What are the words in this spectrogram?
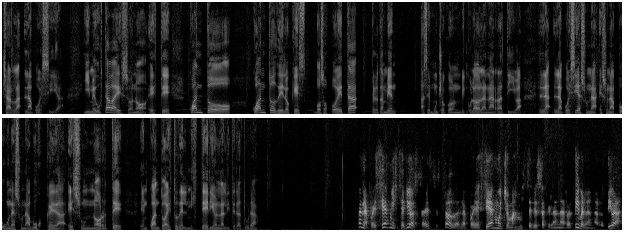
charla la poesía. Y me gustaba eso, ¿no? Este, cuánto, cuánto de lo que es, vos sos poeta, pero también haces mucho con vinculado a la narrativa. ¿La, poesía es una, es una pugna, es una búsqueda, es un norte en cuanto a esto del misterio en la literatura? Bueno, la poesía es misteriosa, eso es todo. La poesía es mucho más misteriosa que la narrativa. La narrativa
